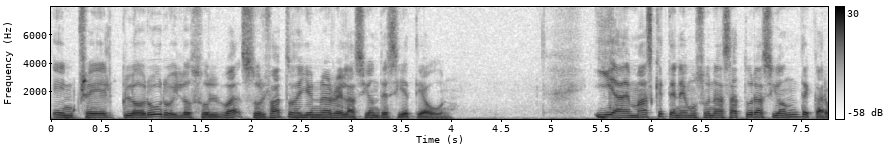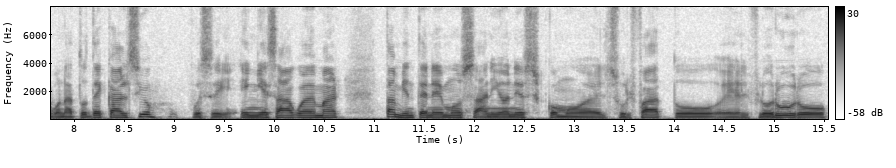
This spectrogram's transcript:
entre el cloruro y los sulfatos hay una relación de 7 a 1. Y además que tenemos una saturación de carbonatos de calcio, pues eh, en esa agua de mar también tenemos aniones como el sulfato, el fluoruro,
